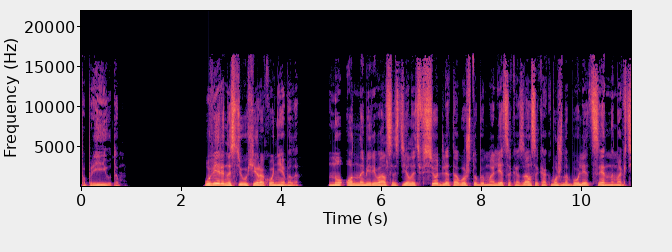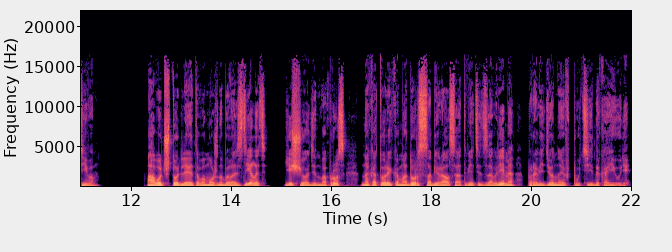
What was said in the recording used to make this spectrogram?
по приютам. Уверенности у Хирако не было. Но он намеревался сделать все для того, чтобы малец оказался как можно более ценным активом. А вот что для этого можно было сделать, еще один вопрос, на который Комодор собирался ответить за время, проведенное в пути до Каюри.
